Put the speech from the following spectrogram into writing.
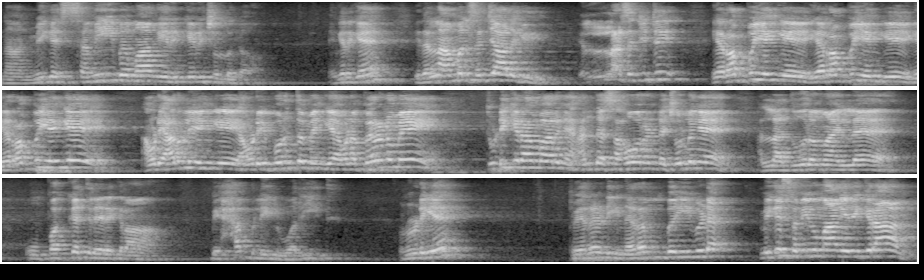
நான் மிக சமீபமாக இருக்கேன்னு சொல்லுங்க. எங்க இருக்கேன் இதெல்லாம் அமல் செஞ்ச ஆளுக்கு. எல்லாம் செஞ்சுட்டு என் ரப்பு எங்கே? என் ரப்பு எங்கே? என் ரப்பு எங்கே? அவனுடைய அருள் எங்கே? அவனுடைய பொருத்தம் எங்கே? அவனை பெறணுமே. துடிக்கிறான் பாருங்க. அந்த சகோதரன் சொல்லுங்க. அல்லாஹ் தூரமா இல்ல. உன் பக்கத்தில் இருக்கிறான். பிஹப்லில் வரீத். உன்னுடைய பிறடி நரம்பை விட மிக சமீபமாக இருக்கிறான்.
